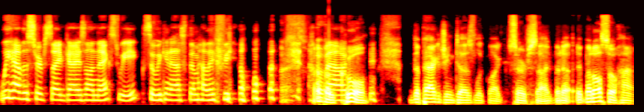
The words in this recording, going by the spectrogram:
We have the Surfside guys on next week, so we can ask them how they feel Nice. about oh, cool. the packaging does look like Surfside, but uh, but also High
